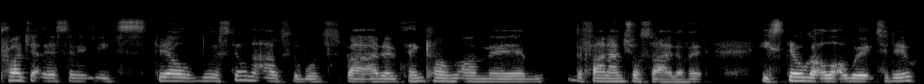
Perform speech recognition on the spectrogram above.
project this, and it, it's still we're still not out of the woods. But I don't think on on the um, the financial side of it, he's still got a lot of work to do.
